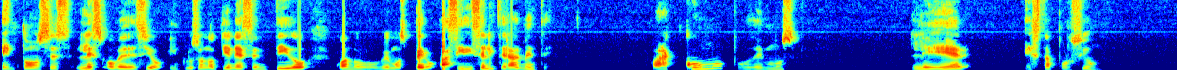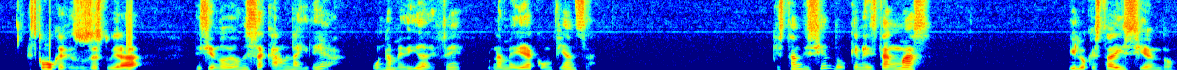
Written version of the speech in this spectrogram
entonces les obedeció. Incluso no tiene sentido cuando lo vemos, pero así dice literalmente. Ahora, ¿cómo podemos leer esta porción? Es como que Jesús estuviera diciendo de dónde sacaron la idea, una medida de fe, una medida de confianza. ¿Qué están diciendo? Que necesitan más. Y lo que está diciendo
